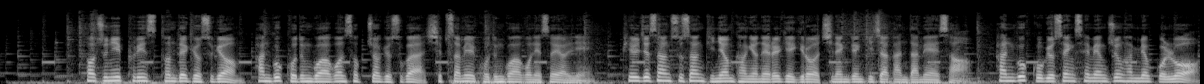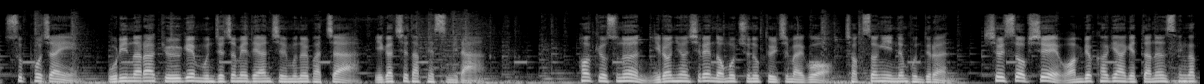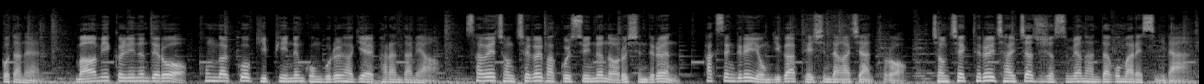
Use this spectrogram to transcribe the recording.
허준이 프린스턴대 교수 겸 한국고등과학원 석좌 교수가 13일 고등과학원에서 열린 필즈상 수상 기념 강연회를 계기로 진행된 기자 간담회에서 한국 고교생 3명 중 1명꼴로 수포자인 우리나라 교육의 문제점에 대한 질문을 받자 이같이 답했습니다. 허 교수는 이런 현실에 너무 주눅 들지 말고 적성이 있는 분들은 실수 없이 완벽하게 하겠다는 생각보다는 마음이 끌리는 대로 폭넓고 깊이 있는 공부를 하길 바란다며 사회 정책을 바꿀 수 있는 어르신들은 학생들의 용기가 배신당하지 않도록 정책 틀을 잘 짜주셨으면 한다고 말했습니다.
